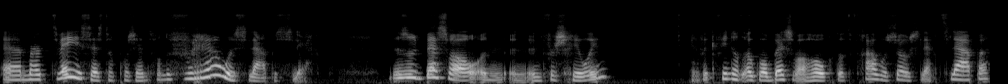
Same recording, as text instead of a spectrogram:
uh, maar 62% van de vrouwen slapen slecht. Dus er is best wel een, een, een verschil in. Ik vind dat ook wel best wel hoog dat vrouwen zo slecht slapen.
